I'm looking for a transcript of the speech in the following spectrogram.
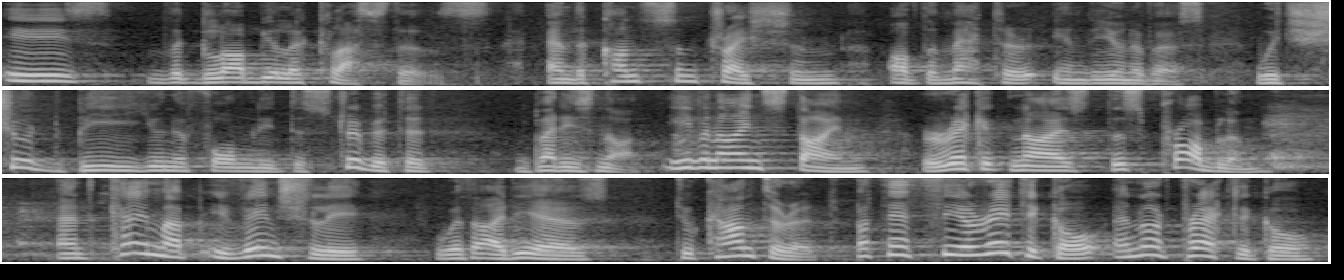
is the globular clusters and the concentration of the matter in the universe, which should be uniformly distributed, but is not. Even Einstein recognized this problem and came up eventually with ideas to counter it. But they're theoretical and not practical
